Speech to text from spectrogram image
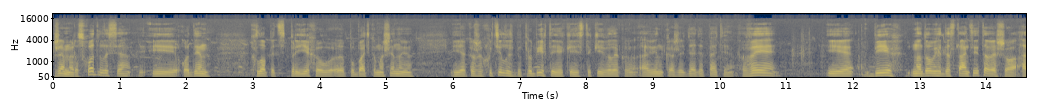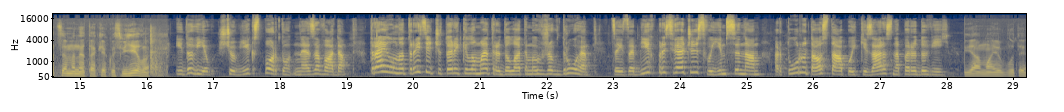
вже ми розходилися, і один хлопець приїхав е, по батька машиною. І я кажу, хотілося б пробігти якийсь такий великий. А він каже, дядя Петя, ви і біг на довгій дистанції, та ви що? А це мене так якось в'їло. І довів, що вік спорту не завада. Трейл на 34 кілометри долатиме вже вдруге. Цей забіг присвячує своїм синам Артуру та Остапу, які зараз на передовій. Я маю бути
